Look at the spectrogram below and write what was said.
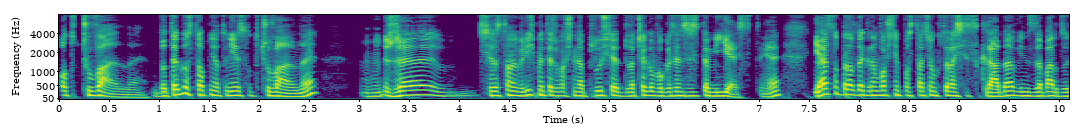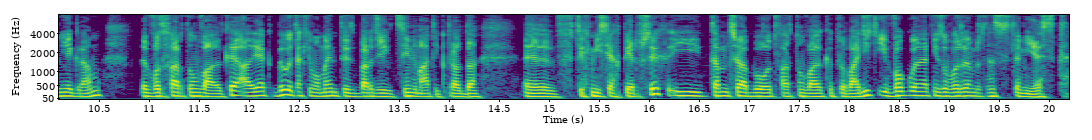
odczuwalne. Do tego stopnia to nie jest odczuwalne, Mhm. że się zastanawialiśmy też właśnie na plusie, dlaczego w ogóle ten system jest, nie? Ja co prawda gram właśnie postacią, która się skrada, więc za bardzo nie gram w otwartą walkę, ale jak były takie momenty bardziej cinematic, prawda, e, w tych misjach pierwszych i tam trzeba było otwartą walkę prowadzić i w ogóle nawet nie zauważyłem, że ten system jest.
